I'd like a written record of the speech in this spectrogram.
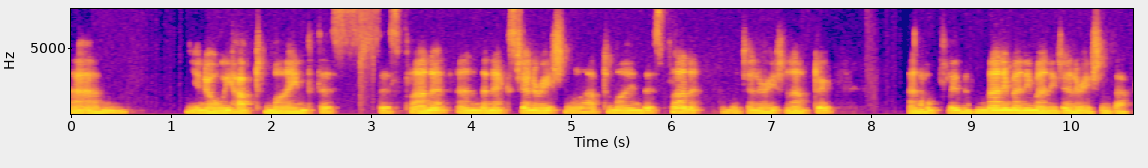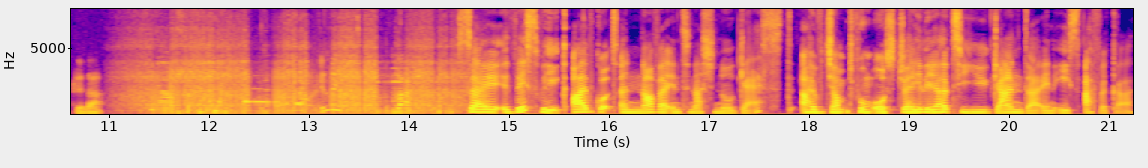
um you know we have to mind this this planet and the next generation will have to mind this planet and the generation after and hopefully with many, many, many generations after that. So, this week I've got another international guest. I've jumped from Australia to Uganda in East Africa.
